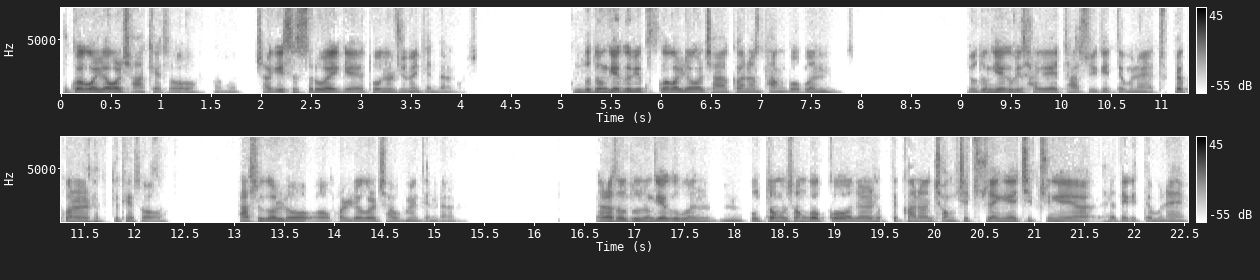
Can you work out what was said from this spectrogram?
국가 권력을 장악해서 어, 자기 스스로에게 돈을 주면 된다는 거죠. 그럼 노동계급이 국가 권력을 장악하는 방법은 노동계급이 사회의 다수이기 때문에 투표권을 획득해서 다수걸로 어, 권력을 잡으면 된다는 거죠. 따라서 노동계급은 음, 보통 선거권을 획득하는 정치 투쟁에 집중해야 해야 되기 때문에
